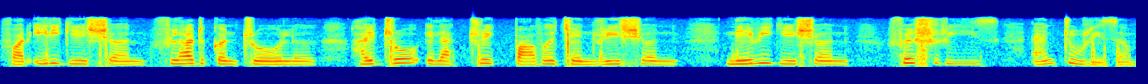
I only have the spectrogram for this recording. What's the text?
for irrigation, flood control, hydroelectric power generation, navigation, fisheries and tourism.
